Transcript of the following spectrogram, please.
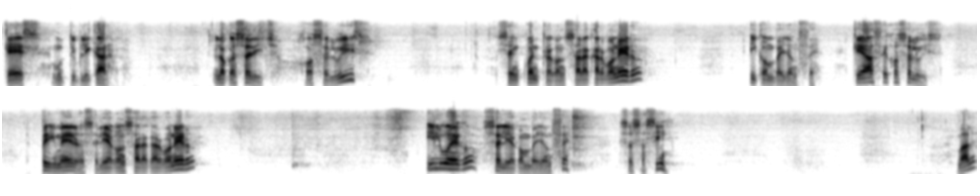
que es multiplicar lo que os he dicho. José Luis se encuentra con Sara Carbonero y con Beyoncé. ¿Qué hace José Luis? Primero se lía con Sara Carbonero y luego se lía con Beyoncé. Eso es así. ¿Vale?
